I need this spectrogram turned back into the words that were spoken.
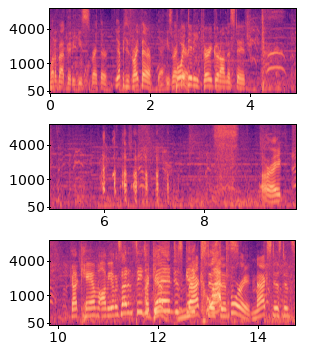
What about Diddy? He's right there. Yep, he's right there. Yeah, he's right boy, there. did he. Very good on this stage. All right. Got Cam on the other side of the stage again, just getting max clapped distance, for it. Max distance.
